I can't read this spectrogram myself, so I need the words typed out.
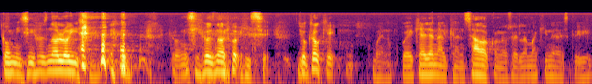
con mis hijos no lo hice. con mis hijos no lo hice. Yo creo que, bueno, puede que hayan alcanzado a conocer la máquina de escribir.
